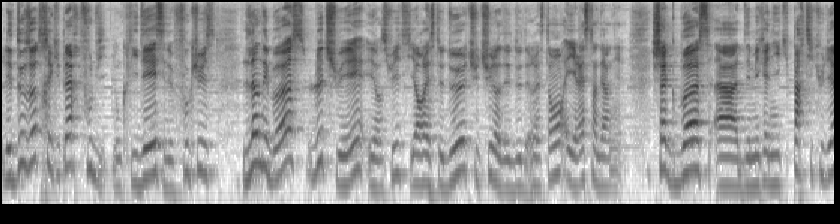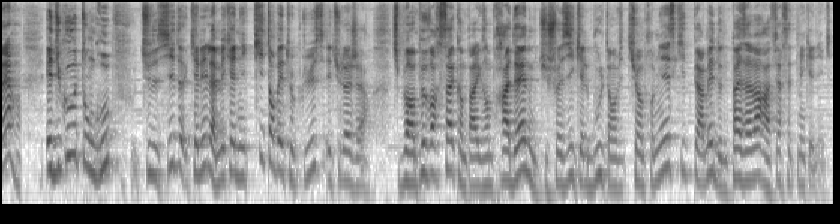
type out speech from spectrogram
les deux autres récupèrent full vie. Donc l'idée, c'est de focus l'un des boss, le tuer, et ensuite il en reste deux, tu tues l'un des deux restants, et il reste un dernier. Chaque boss a des mécaniques particulières, et du coup ton groupe, tu décides quelle est la mécanique qui t'embête le plus, et tu la gères. Tu peux un peu voir ça comme par exemple Raden, où tu choisis quelle boule tu as envie de tuer en premier, ce qui te permet de ne pas avoir à faire cette mécanique.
